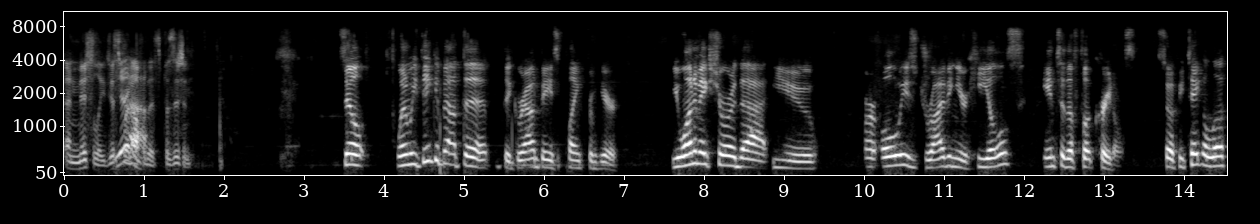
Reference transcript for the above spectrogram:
initially, just right off of this position. So when we think about the, the ground-based plank from here, you want to make sure that you are always driving your heels into the foot cradles. So if you take a look,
